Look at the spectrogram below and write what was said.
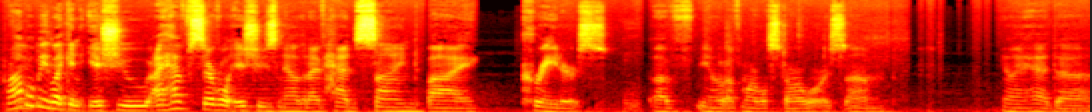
Probably like an issue. I have several issues now that I've had signed by creators of you know of Marvel Star Wars. Um, you know, I had uh,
